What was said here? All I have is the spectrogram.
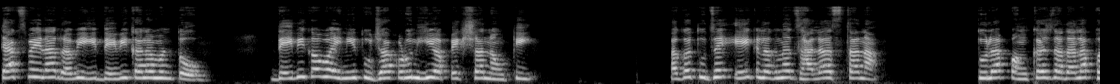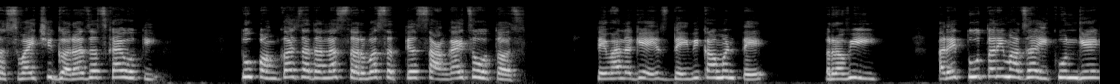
त्याच वेळेला रवी देविकाला म्हणतो देविका वहिनी तुझ्याकडून ही अपेक्षा नव्हती. अगं तुझे एक लग्न झालं असताना तुला पंकज दादाला फसवायची गरजच काय होती? तू पंकज दादाला सर्व सत्य सांगायचं होतंस. तेव्हा लगेच देविका म्हणते रवी अरे तू तरी माझा ऐकून घे.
